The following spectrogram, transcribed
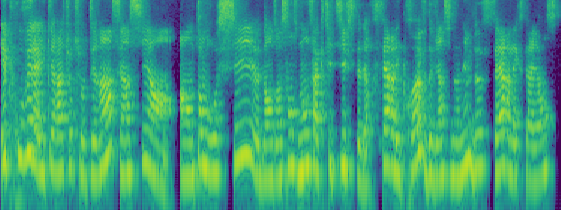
éprouver la littérature sur le terrain, c'est ainsi à, entendre aussi dans un sens non factitif, c'est-à-dire faire l'épreuve devient synonyme de faire l'expérience,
